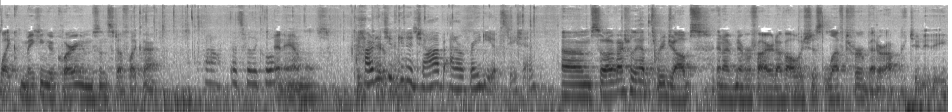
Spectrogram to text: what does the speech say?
like making aquariums and stuff like that, Wow, that's really cool. and animals. How did you of get a job at a radio station? Um, so I've actually had three jobs, and I've never fired. I've always just left for a better opportunity.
